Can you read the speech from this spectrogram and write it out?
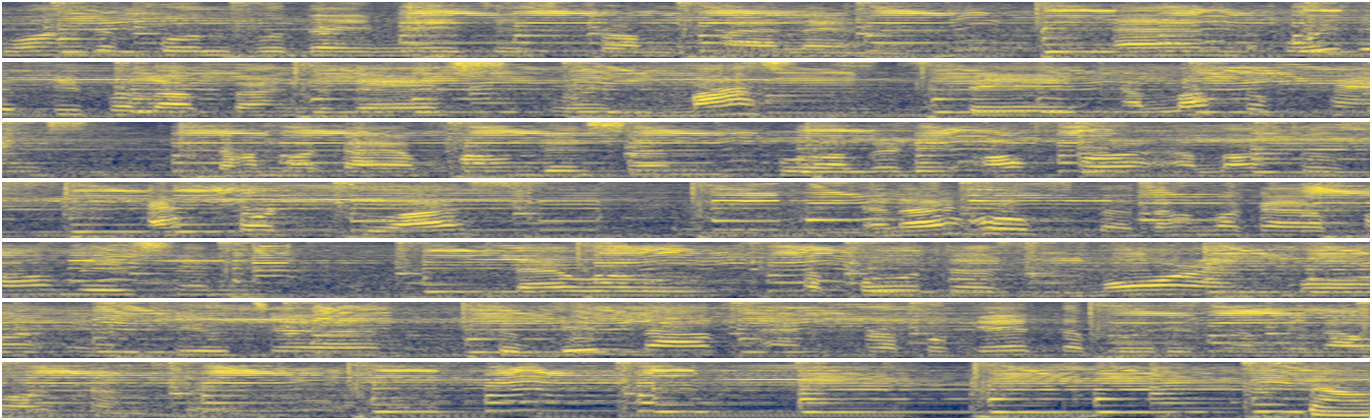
wonderful Buddha images from Thailand. And we, the people of Bangladesh, we must say a lot of thanks Dhammakaya Foundation, who already offer a lot of effort to us. And I hope that Dhammakaya Foundation, they will support us more and more in future to build up and propagate the Buddhism in our country. สาว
